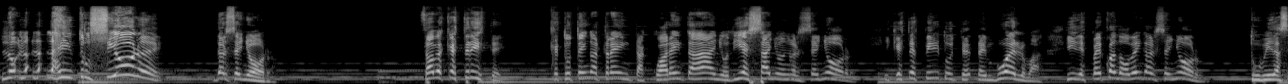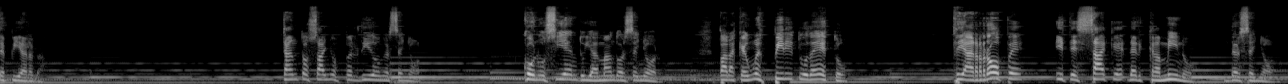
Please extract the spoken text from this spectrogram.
las instrucciones del Señor. ¿Sabes qué es triste? Que tú tengas 30, 40 años, 10 años en el Señor y que este espíritu te, te envuelva. Y después cuando venga el Señor, tu vida se pierda. Tantos años perdidos en el Señor conociendo y amando al Señor. Para que un espíritu de esto te arrope y te saque del camino del Señor.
